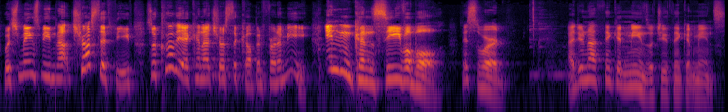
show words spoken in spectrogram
which makes me not trust a thief, so clearly I cannot trust the cup in front of me. Inconceivable! This word, I do not think it means what you think it means.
